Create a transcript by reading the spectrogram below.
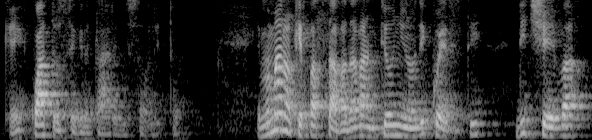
okay? quattro segretari di solito. E man mano che passava davanti a ognuno di questi diceva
